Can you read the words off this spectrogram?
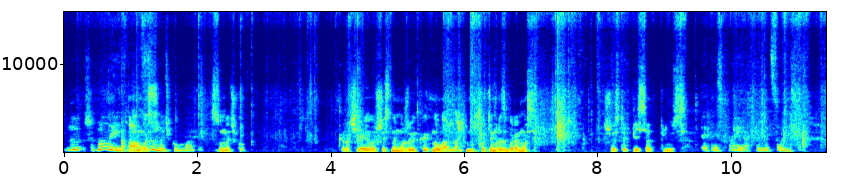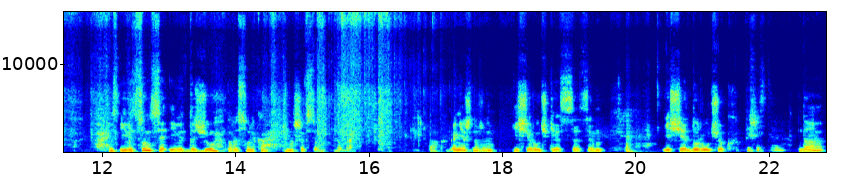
Ну, щоб маленький, А, щоб ось. сумочку влазити. Сумочку. Коротше, я його щось не можу відкрити. Ну ладно, потім розберемося. Щось тут 50 плюс. Це SPF від сонця. І від сонця, і від дождю, парасолька, наше все. Добре. Так, звісно ж. І ще ручки з цим. І ще до ручок. Піши стирай. Да,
